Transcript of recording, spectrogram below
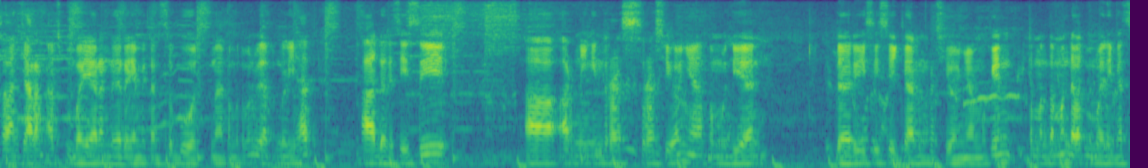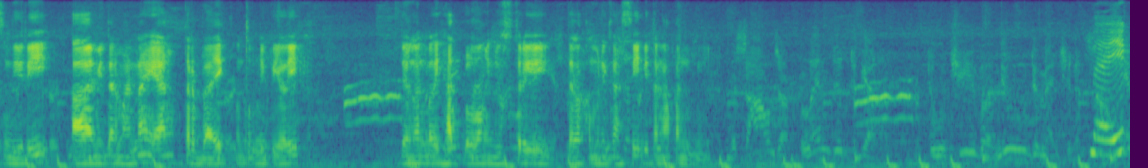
kelancaran arus pembayaran dari emiten tersebut. Nah, teman-teman dapat melihat uh, dari sisi uh, earning interest rasionya, kemudian dari sisi current rasionya. Mungkin teman-teman dapat membandingkan sendiri uh, emiten mana yang terbaik untuk dipilih dengan melihat peluang industri telekomunikasi di tengah pandemi. Baik,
